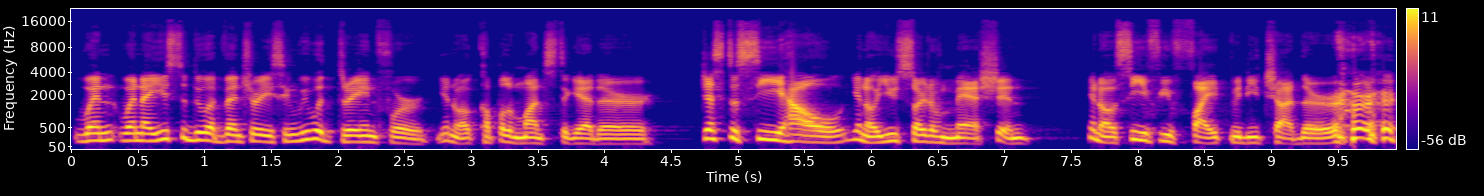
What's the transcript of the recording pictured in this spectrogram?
when when I used to do adventure racing, we would train for you know a couple of months together just to see how you know you sort of mesh and you know see if you fight with each other or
